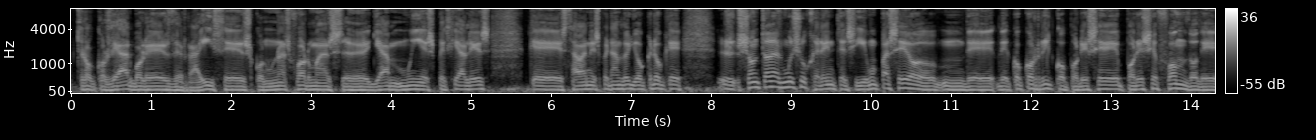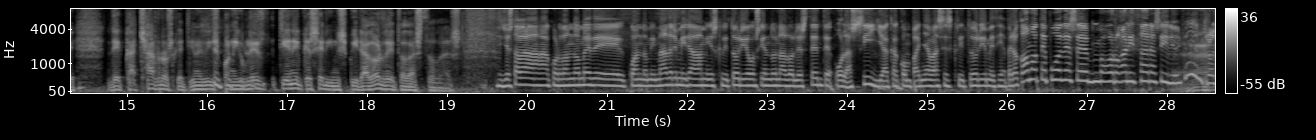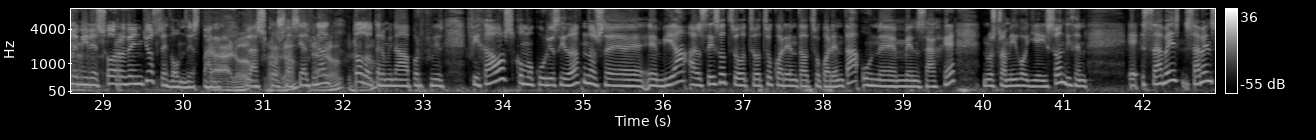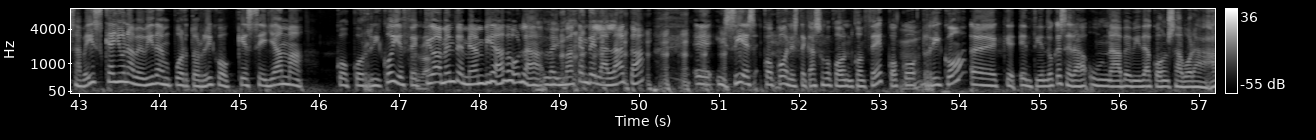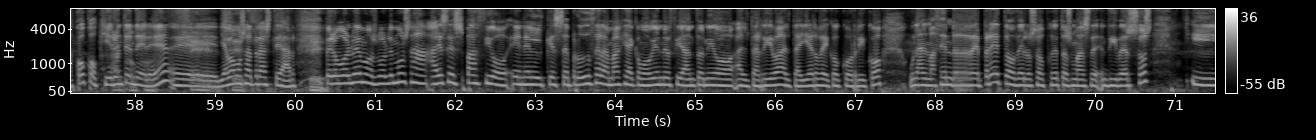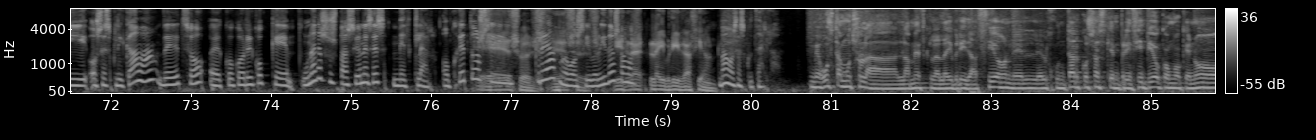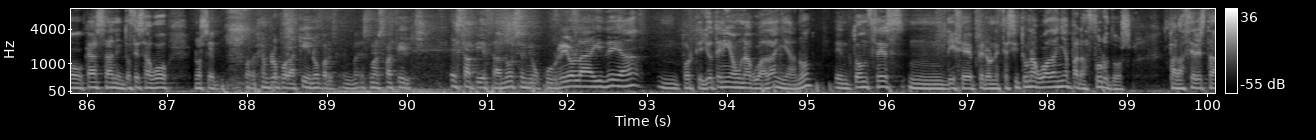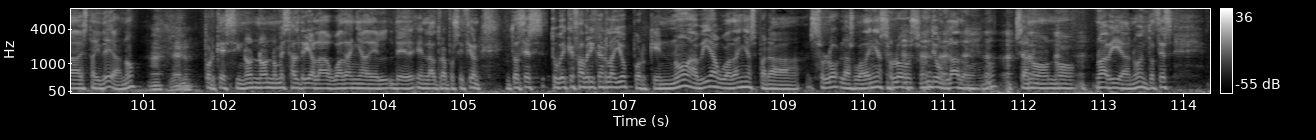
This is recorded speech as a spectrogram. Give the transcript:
troncos de árboles, de raíces, con unas formas ya muy especiales que estaban esperando. Yo creo que eh, son todas muy sugerentes y un paseo mm, de, Coco Rico por ese, por ese fondo de, de cacharros que tiene disponibles tiene que ser inspirador de todas, todas. Yo estaba acordándome de cuando mi madre miraba mi escritorio siendo un adolescente o la silla que acompañaba ese escritorio y me decía, pero ¿cómo te puedes em, organizar así? Yo, dentro de mi desorden, yo sé dónde están las cosas y al final todo terminaba por fluir. Fijaos, como curiosidad, nos eh, envía al 688-840-840 un eh, mensaje nuestro amigo Jason. Dicen, eh, ¿sabes, ¿saben, sabéis que hay una bebida en Puerto Rico que se llama Coco Rico y efectivamente me ha enviado la, imagen de la lata. Eh, y sí, es Coco, en este caso con, con C, Coco. Rico, eh, que entiendo que será una bebida con sabor a, coco, quiero entender, ¿eh? ya vamos a trastear. Pero volvemos, volvemos a, ese espacio en el que se produce la magia, como bien decía Antonio Altarriba, al taller de Coco Rico, un almacén repleto de los objetos más diversos. Y os explicaba, de hecho, Coco Rico, que una de sus pasiones es mezclar objetos y crear nuevos híbridos. la, hibridación. Vamos a escucharlo. Me gusta mucho la, mezcla, la hibridación, el, juntar cosas que en principio como que no casan, entonces hago, no sé, por ejemplo por aquí, ¿no? es más fácil esta pieza, ¿no? Se me ocurrió la idea mm, porque yo tenía una guadaña, ¿no? Entonces mm, dije, pero necesito una guadaña para zurdos para hacer esta, esta idea, ¿no? Ah, claro. Porque si no, no, me saldría la guadaña en la otra posición. Entonces tuve que fabricarla yo porque no había guadañas para... Solo, las guadañas solo son de un lado, ¿no? O sea, no, no, no había, ¿no? Entonces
